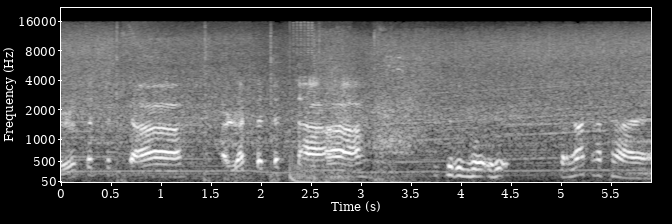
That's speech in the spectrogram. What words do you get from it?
Ratatata, ratatata. Ratatata.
